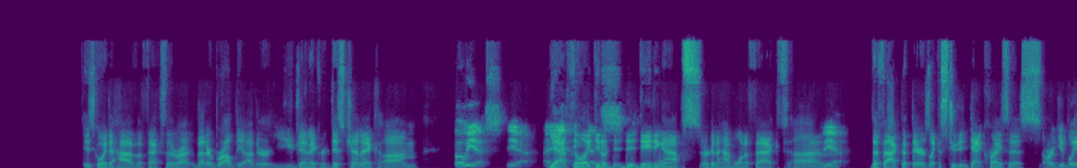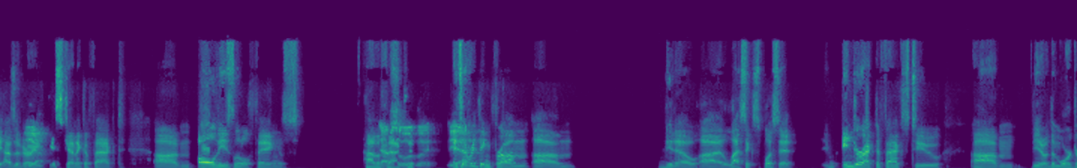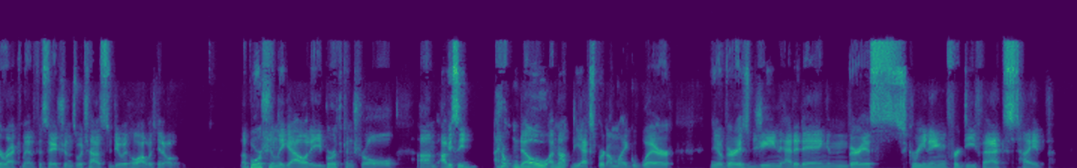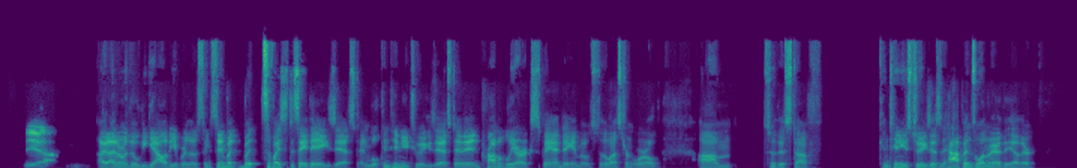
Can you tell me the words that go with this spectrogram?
is going to have effects that are that are broadly either eugenic or dysgenic. Um, Oh yes, yeah, I- I yeah, so think like you know, d- d- dating apps are going to have one effect. Um, yeah, the fact that there's like a student debt crisis arguably has a very Yeah. effect. Um, all these little things have effects. absolutely. It's everything from um, you know, uh, less explicit indirect effects to um, you know, the more direct manifestations, which has to do with a lot with, you know, abortion legality, birth control. Um, obviously, I don't know. I'm not the expert on like where, you know, various gene editing and various screening for defects type Yeah, I, I don't know the legality of where those things stand, but but suffice it to say they exist and will continue to exist and, and probably are expanding in most of the Western world. Um, so this stuff continues to exist. It happens one way or the other.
